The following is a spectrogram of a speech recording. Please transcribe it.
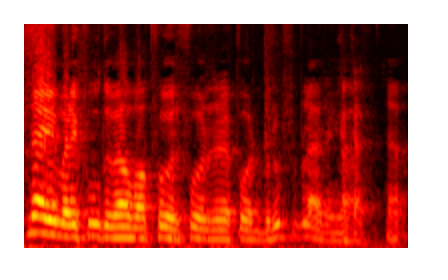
nee, maar ik voelde wel wat voor, voor, eh, voor de beroepsopleiding. Ja. Ja.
